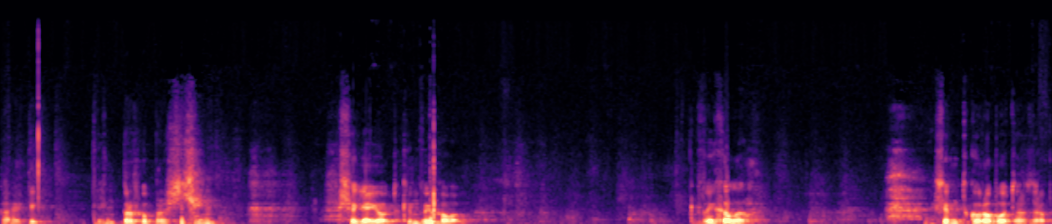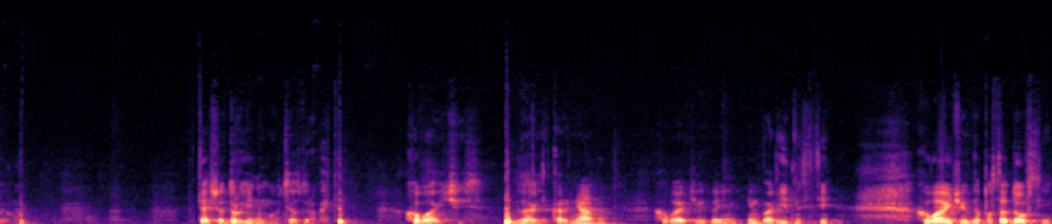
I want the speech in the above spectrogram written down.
Каже, ти, ти прошу прощення, що я його таким виховав. виховав, щоб він таку роботу зробив. Те, що другий не можуть цього зробити. Ховаючись за лікарнями, ховаючись за інвалідності, ховаючись за посадовці,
